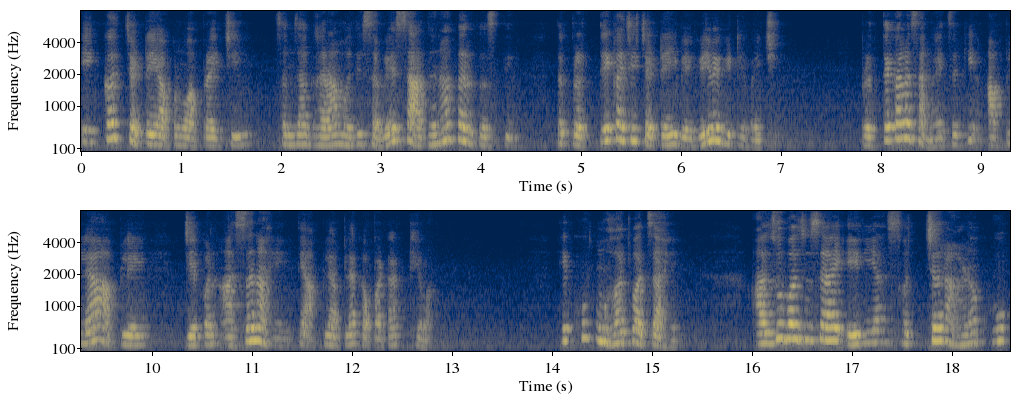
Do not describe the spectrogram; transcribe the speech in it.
एकच चटई आपण वापरायची. समजा घरामध्ये सगळे साधना करत असतील तर प्रत्येकाची चटई वेगळी वेगळी ठेवायची. प्रत्येकाला सांगायचं की आपल्या आपले जे पण आसन आहे ते आपल्या आपल्या कपाटात ठेवा. हे खूप महत्त्वाचं आहे. आजूबाजूचा एरिया स्वच्छ राहणं खूप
